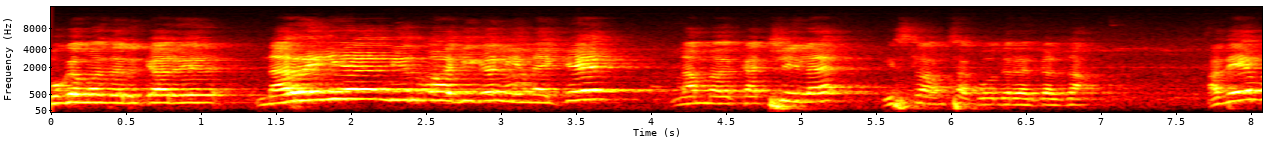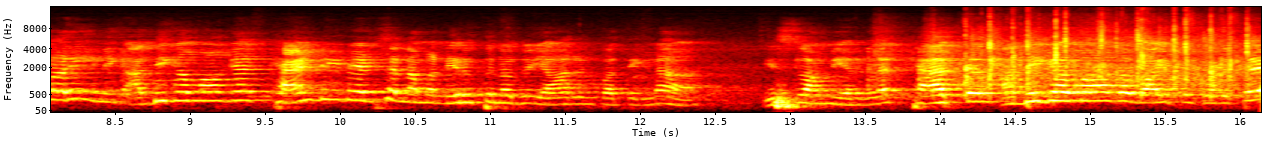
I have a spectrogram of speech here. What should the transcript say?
முகமது இருக்காரு. நிறைய நிர்வாகிகள் இன்னைக்கு நம்ம கட்சியில இஸ்லாம் சகோதரர்கள் தான். அதே மாதிரி இன்னைக்கு அதிகமாக கேண்டிடேட்ஸை நம்ம நிறுத்தினது யாருன்னு பார்த்தீங்கன்னா இஸ்லாமியர்களை கேப்டன் அதிகமாக வாய்ப்பு கொடுத்து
